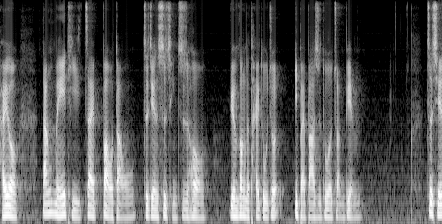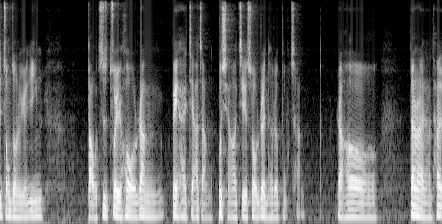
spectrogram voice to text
还有当媒体在报道这件事情之后，园方的态度就一百八十度的转变。这些种种的原因，导致最后让被害家长不想要接受任何的补偿。然后，当然了，他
